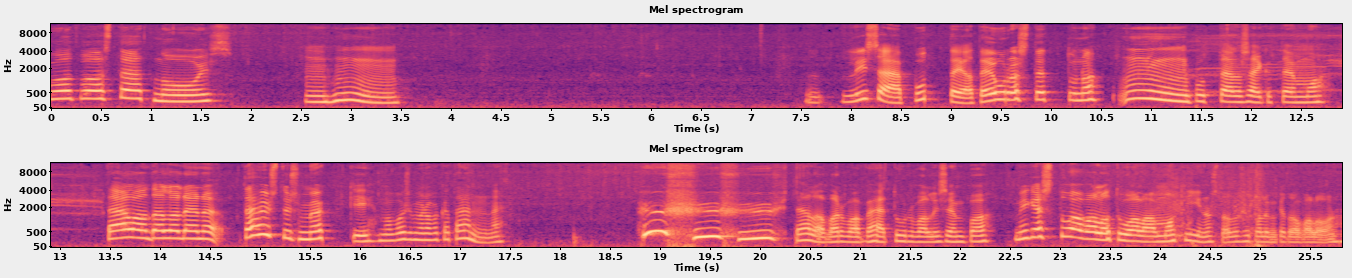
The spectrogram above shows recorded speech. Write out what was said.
What was that noise? Mhm. Lisää putteja teurastettuna. Mmm, putteella säikyttää mua. Täällä on tällainen tähystysmökki. Mä voisin mennä vaikka tänne. Hyh, hyh, hyh. Täällä on varmaan vähän turvallisempaa. Mikäs tuo valo tuolla on? Mua kiinnostaa tosi paljon, mikä tuo valo on.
